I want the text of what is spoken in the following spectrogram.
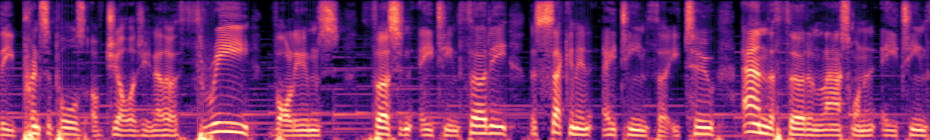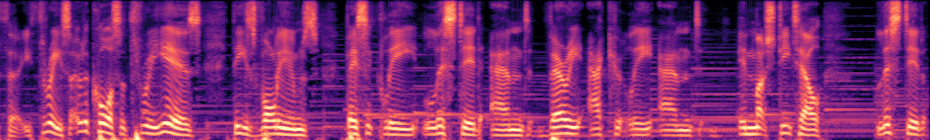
The Principles of Geology. Now there are three volumes first in 1830, the second in 1832, and the third and last one in 1833. So over the course of three years, these volumes basically listed and very accurately and in much detail listed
